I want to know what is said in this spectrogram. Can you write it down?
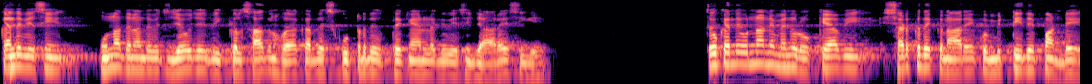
ਕਹਿੰਦੇ ਵੀ ਅਸੀਂ ਉਹਨਾਂ ਦਿਨਾਂ ਦੇ ਵਿੱਚ ਜਿਹੋ ਜਿਹੇ ਵਹੀਕਲ ਸਾਧਨ ਹੋਇਆ ਕਰਦੇ, ਸਕੂਟਰ ਦੇ ਉੱਤੇ ਕਹਿਣ ਲੱਗੇ ਵੀ ਅਸੀਂ ਜਾ ਰਹੇ ਸੀਗੇ। ਤੇ ਉਹ ਕਹਿੰਦੇ ਉਹਨਾਂ ਨੇ ਮੈਨੂੰ ਰੋਕਿਆ ਵੀ ਸੜਕ ਦੇ ਕਿਨਾਰੇ ਕੋਈ ਮਿੱਟੀ ਦੇ ਭਾਂਡੇ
